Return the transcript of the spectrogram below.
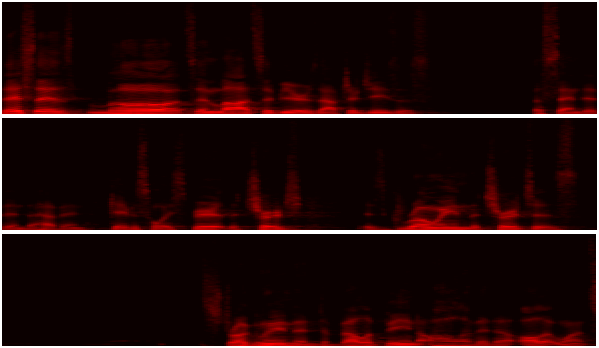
This is lots and lots of years after Jesus ascended into heaven, gave his Holy Spirit. The church is growing, the church is struggling and developing, all of it uh, all at once.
